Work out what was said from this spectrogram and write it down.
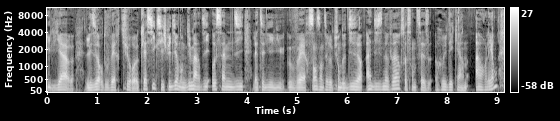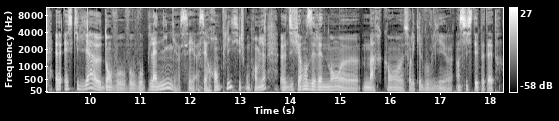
il y a euh, les heures d'ouverture euh, classiques si je puis dire donc du mardi au samedi l'atelier est ouvert sans interruption de 10h à 19h 76 rue des Carmes à Orléans. Est-ce qu'il y a dans vos vos, vos plannings c'est assez rempli si je comprends bien différents événements marquants sur lesquels vous vouliez insister peut-être?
